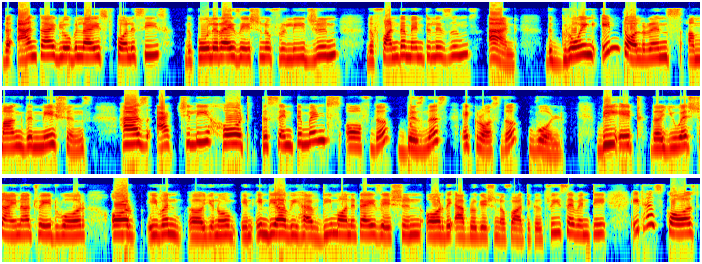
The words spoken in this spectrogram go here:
the anti-globalized policies, the polarization of religion, the fundamentalisms and the growing intolerance among the nations has actually hurt the sentiments of the business across the world be it the US China trade war or even uh, you know in India we have demonetization or the abrogation of article 370 it has caused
